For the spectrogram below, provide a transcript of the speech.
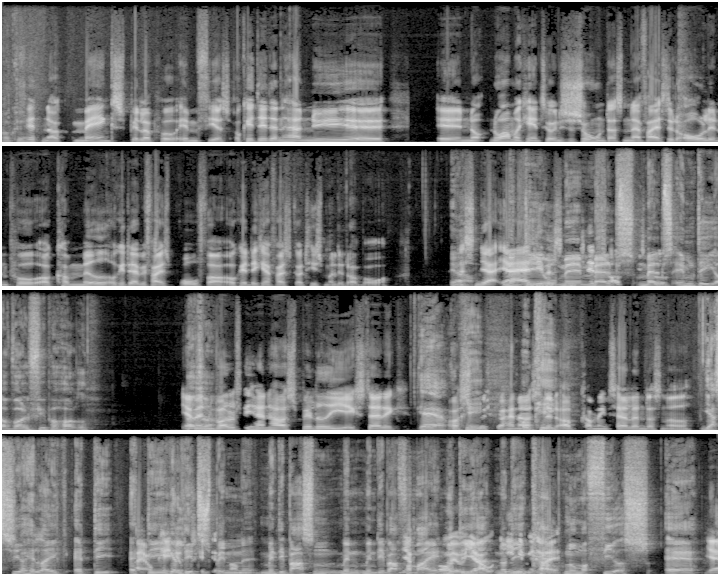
Okay. Fedt nok. Mank spiller på M80. Okay, det er den her nye øh, øh, nord- nordamerikanske organisation, der sådan er faktisk lidt all in på at komme med. Okay, det har vi faktisk brug for. Okay, det kan jeg faktisk godt hisse mig lidt op over. Ja. Men sådan, jeg- jeg er men det er jo med Malps. Malps MD og Wolfie på holdet. Ja, men Altså- Wolfie, han har også spillet i Ecstatic. Ja, ja, Og okay. Slysker, han er også okay. lidt upcoming talent og sådan noget. Jeg siger heller ikke, at det, at Ej, det okay, ikke er det er lidt lidt spændende, men det er bare sådan, men, men det er bare for Jeg mig, når jo, det jeg er er, når det er kamp dig. nummer 80 af, Ja,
